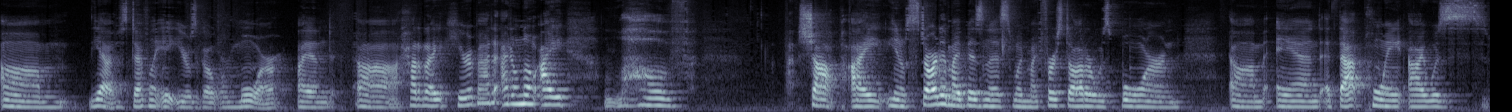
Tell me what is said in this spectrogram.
um, yeah, it was definitely eight years ago or more. And uh, how did I hear about it? I don't know. I love shop. I, you know, started my business when my first daughter was born. Um, and at that point, I was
